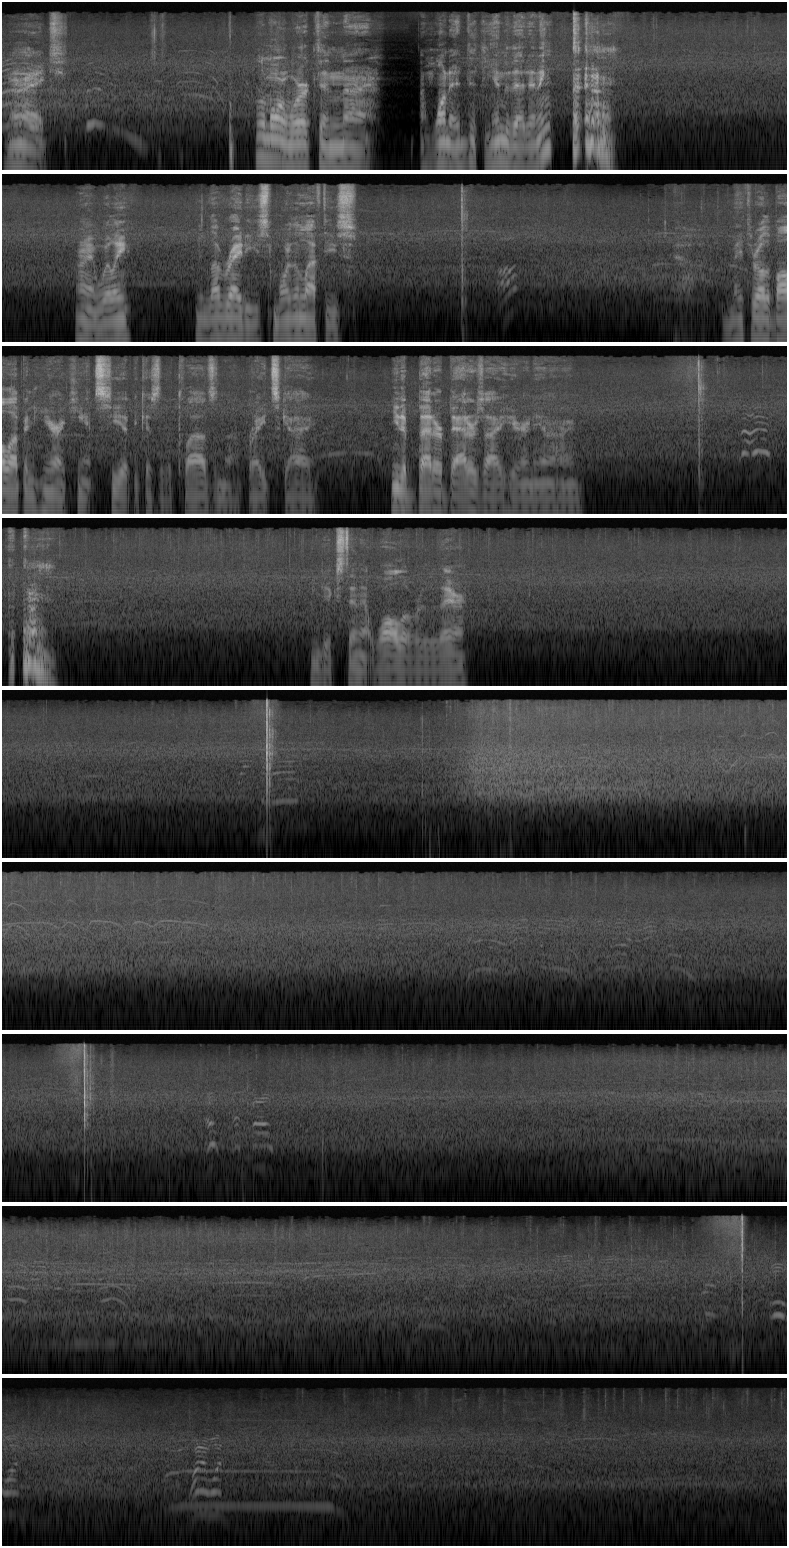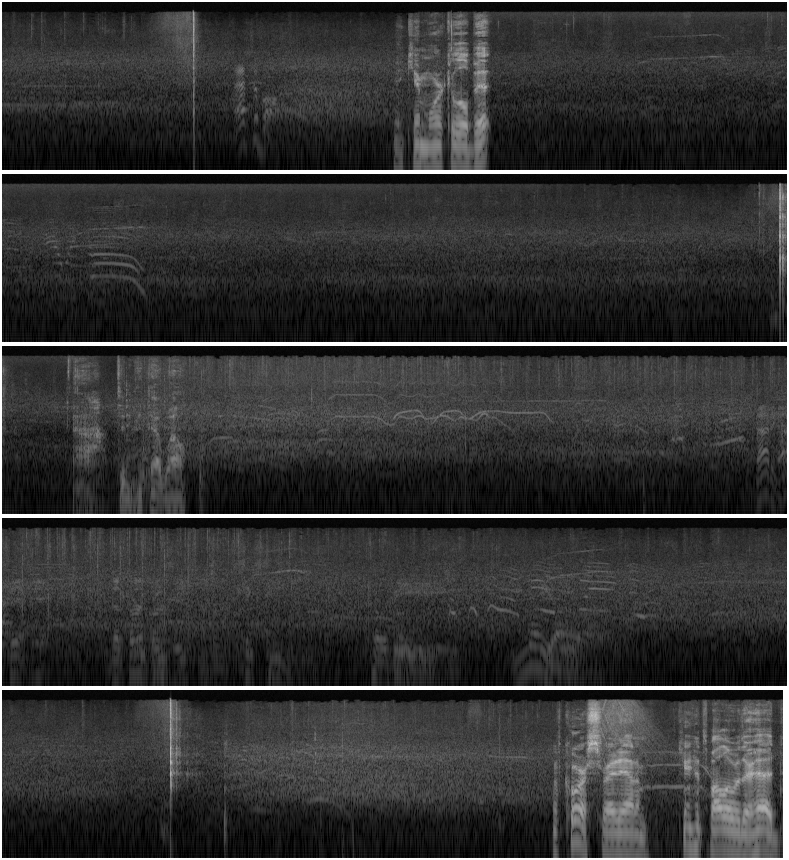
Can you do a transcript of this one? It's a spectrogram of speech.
All right. A little more work than uh, I wanted at the end of that inning. All right, Willie. You love righties more than lefties. You may throw the ball up in here. I can't see it because of the clouds and the bright sky. Need a better batter's eye here in Anaheim. Need to extend that wall over there. Him work a little bit. Ah, didn't hit that well. Batting fifth, the third baseman, number 16, Coby Mayo. Of course, right at him. Can't hit the ball over their head.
